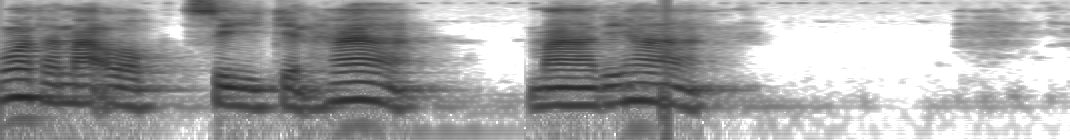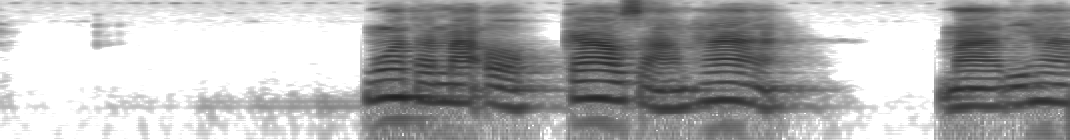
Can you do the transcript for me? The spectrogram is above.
งวดถัดมาออกสี่เจ็ดห้ามาที่ห้างวดถัดมาออกเก้าสามห้ามาที่ห้า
